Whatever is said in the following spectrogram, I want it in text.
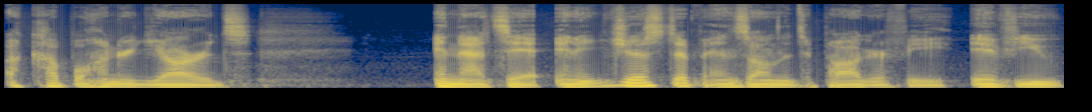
a couple hundred yards and that's it. And it just depends on the topography. If you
